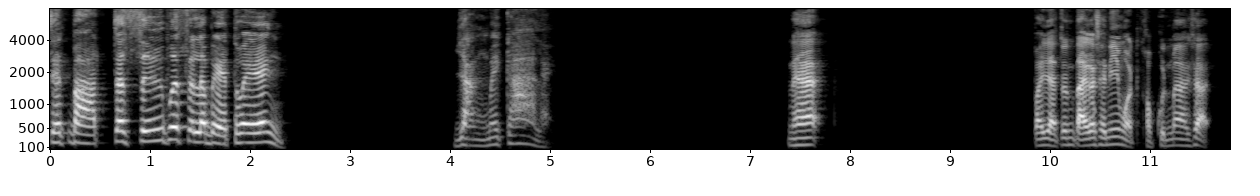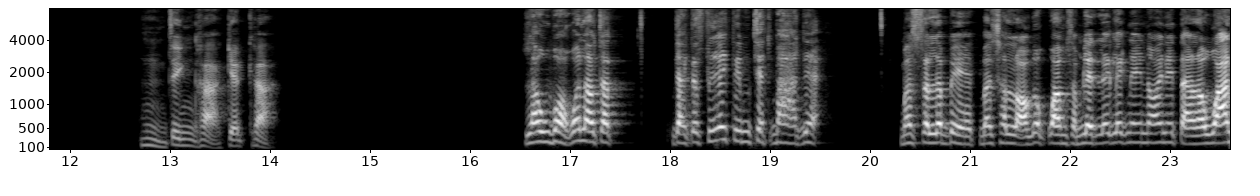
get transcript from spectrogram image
เจ็ดบาทจะซื้อเพื่อเซเลบตตัวเอง ยังไม่กล้าเลยนะฮะประหยัดจนตายก็ใช้นี่หมด ขอบคุณมากใช่จริงค่ะ เก็ตค่ะ เราบอกว่าเราจะอยากจะซื้อไอติมเจ็ดบาทเนี่ย มาเซเลเบตมาฉลองกับความสำเร็จเล็ก ๆ น้อยๆในแต่ละวัน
